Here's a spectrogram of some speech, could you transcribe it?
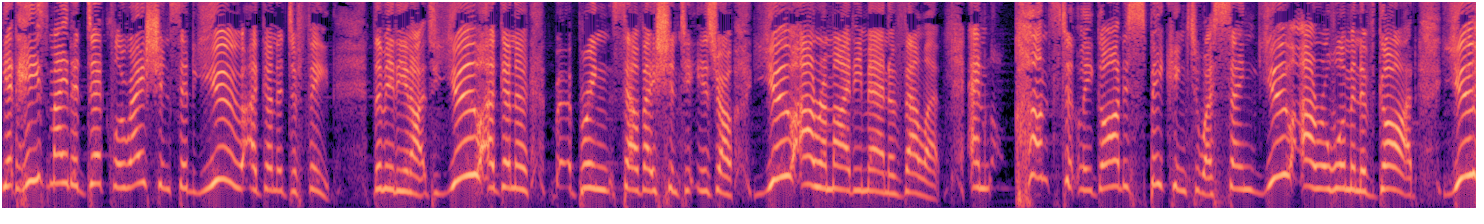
Yet he's made a declaration, said, you are going to defeat the Midianites. You are going to bring salvation to Israel. You are a mighty man of valor. And constantly God is speaking to us saying, you are a woman of God. You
